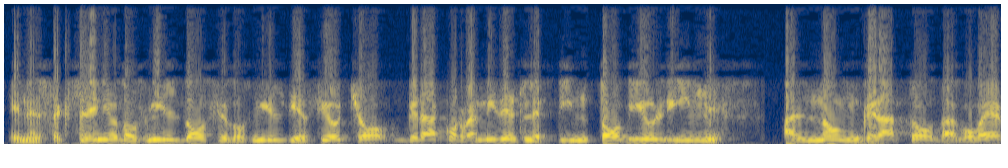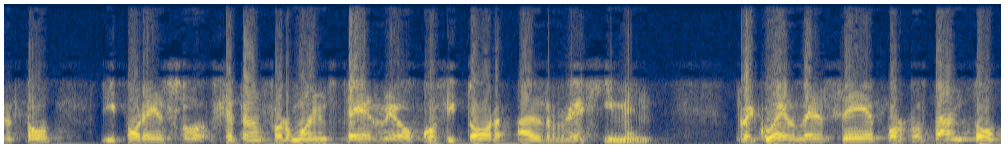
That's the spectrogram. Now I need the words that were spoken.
En el sexenio 2012-2018, Graco Ramírez le pintó violines al non grato Dagoberto y por eso se transformó en férreo opositor al régimen. Recuérdese, por lo tanto,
